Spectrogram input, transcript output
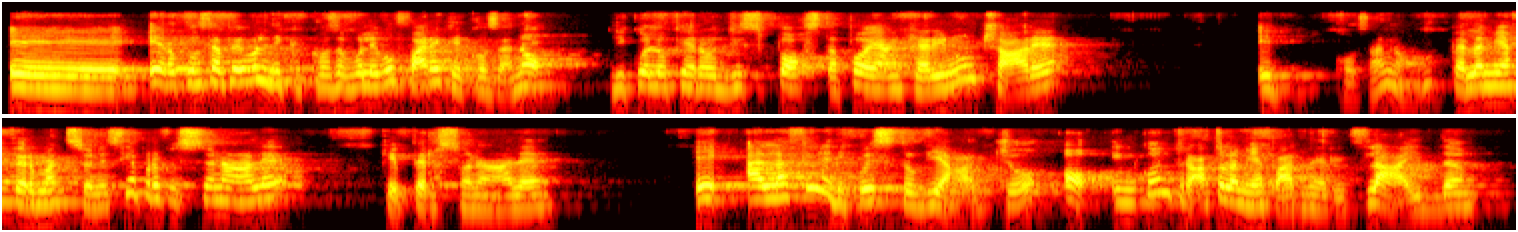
E ero consapevole di che cosa volevo fare e che cosa no, di quello che ero disposta poi anche a rinunciare e cosa no, per la mia affermazione sia professionale che personale. E alla fine di questo viaggio ho incontrato la mia partner in slide,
